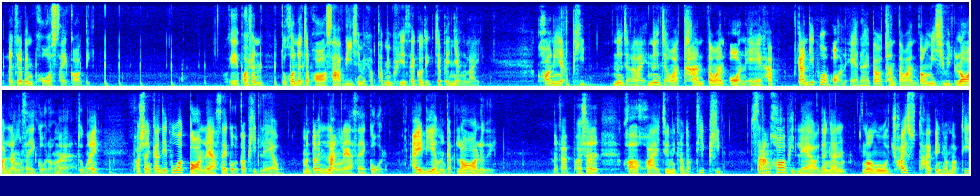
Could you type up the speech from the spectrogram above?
ตเราจะเรียกเป็น post psychotic โอเคเพราะฉะนั้นทุกคนน่าจะพอทราบดีใช่ไหมครับ ถ้าเป็น pre psychotic จะเป็นอย่างไร ข้อนี้เนี่ยผิดเนื่องจากอะไร เนื่องจากว่าทานตะวันอ่อนแอครับ การที่พวกอ่อนแอได้แปลว่าทานตะวันต้องมีชีวิตรอดหลังไซโกตออกมาถูกไหมเพราะฉะนั้นการที่พูดว่าก่อนระยะไซโกตก็ผิดแล้ว มันต้องเป็นหลังระยะไซโกตไอเดียเหมือนกับล่อเลยนะครับเพราะฉะนั้นข้อควายจึงเป็นคำตอบที่ผิด 3 ข้อผิดแล้ว ดังนั้นงองูช้อยสุดท้ายเป็นคำตอบที่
